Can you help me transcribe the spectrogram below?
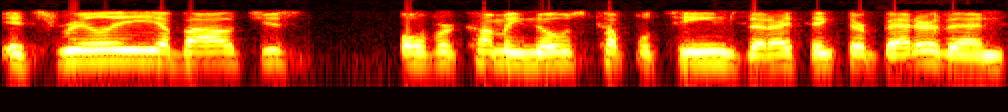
it's really about just overcoming those couple teams that I think they're better than,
